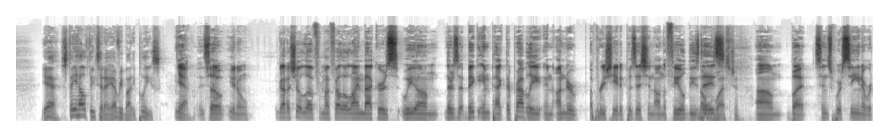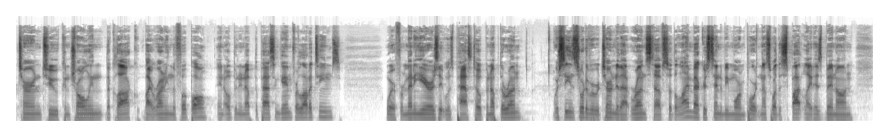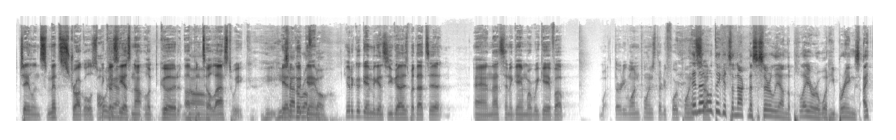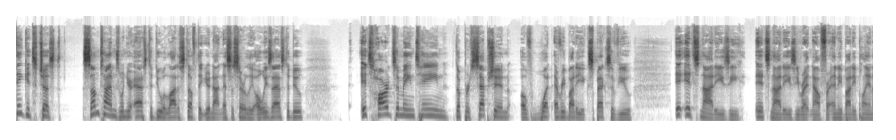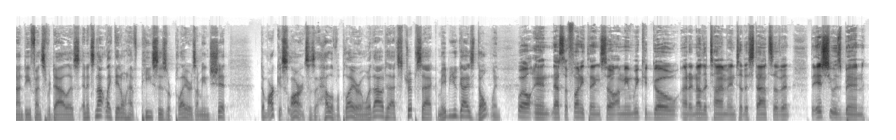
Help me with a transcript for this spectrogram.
yeah, stay healthy today, everybody, please. Yeah, so you know, got to show love for my fellow linebackers. We um, there's a big impact. They're probably an underappreciated position on the field these No days. No question. Um, but since we're seeing a return to controlling the clock by running the football and opening up the passing game for a lot of teams, where for many years it was pass to open up the run. We're seeing sort of a return to that run stuff. So the linebackers tend to be more important. That's why the spotlight has been on Jaylon Smith's struggles Oh, because yeah. he has not looked good up No. until last week. He- he's had a good rough game. go. He had a good game against you guys, but that's it. And that's in a game where we gave up what 31 points, 34 points. And I don't think it's a knock necessarily on the player or what he brings. I think it's just sometimes when you're asked to do a lot of stuff that you're not necessarily always asked to do, it's hard to maintain the perception of what everybody expects of you. It, it's not easy. It's not easy right now for anybody playing on defense for Dallas. And it's not like they don't have pieces or players. I mean, shit, DeMarcus Lawrence is a hell of a player. And without that strip sack, maybe you guys don't win. Well, and that's a funny thing. So, I mean, we could go at another time into the stats of it. The issue has been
